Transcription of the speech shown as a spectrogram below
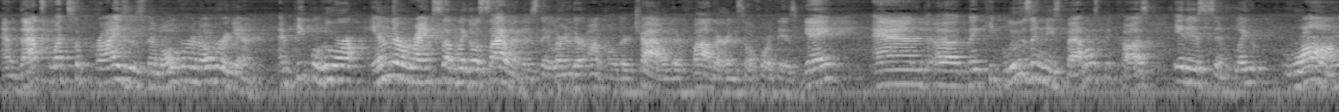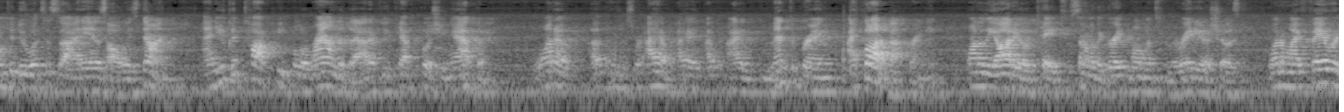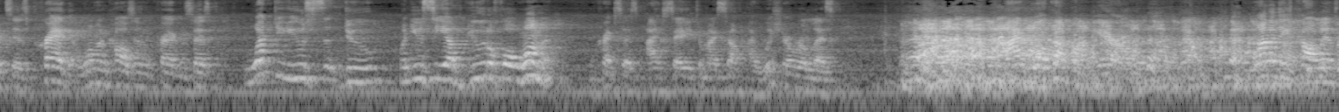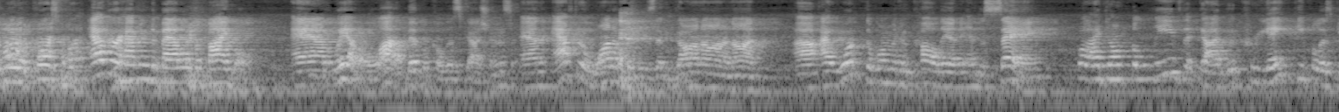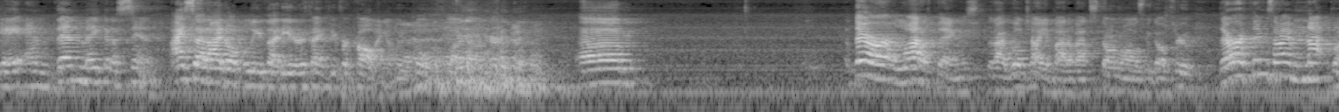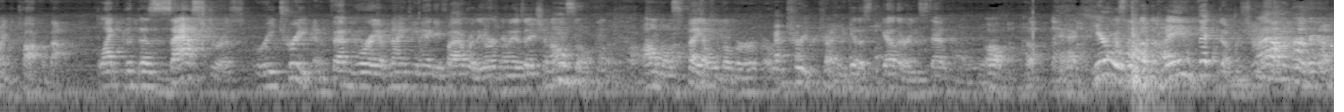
And that's what surprises them over and over again. And people who are in their ranks suddenly go silent as they learn their uncle, their child, their father, and so forth is gay. And uh, they keep losing these battles because it is simply wrong to do what society has always done. And you could talk people around to that if you kept pushing at them. One of, uh, I, have, I, I, I meant to bring, I thought about bringing, one of the audio tapes of some of the great moments from the radio shows. One of my favorites is Craig, a woman calls in to Craig and says, what do you do when you see a beautiful woman? Craig says, I say to myself, I wish I were a lesbian. I woke up on the air One of these call-ins, we were, of course, forever having to battle the Bible. And we had a lot of biblical discussions. And after one of these that had gone on and on, uh, I worked the woman who called in into saying, well, I don't believe that God would create people as gay and then make it a sin. I said, I don't believe that either. Thank you for calling. And we pulled the plug on her. Um, there are a lot of things that I will tell you about about Stonewall as we go through. There are things I am not going to talk about, like the disastrous retreat in February of 1985 where the organization also almost failed over a retreat trying to get us together instead. Oh. Here was one of the main victims right over here.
